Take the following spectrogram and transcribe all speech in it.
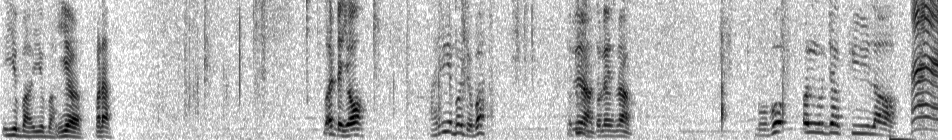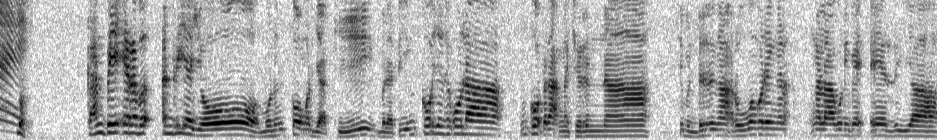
Iya bah, iya bah. Iya, mana? Bada yo. Hari ya baca bah. Tulis lah, tulis lah. Bobo an ngerjaki lah. Kan PR ba Andrea yo, mau nengko ngerjaki, berarti engko aja sekolah. Engko perak ngajarin nah. Si bener nggak ruang pada ngal ngalaku di PR ya.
